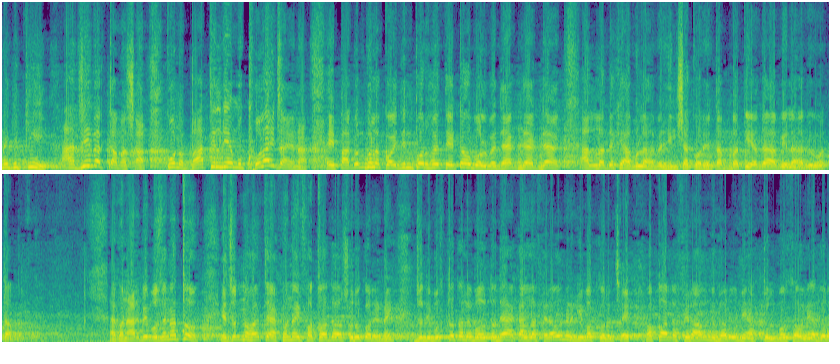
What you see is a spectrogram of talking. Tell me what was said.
নাকি কি? আজীব একটা মাসা কোন বাতিল নিয়ে মুখ খোলাই যায় না। এই পাগলগুলো কয়দিন পর হয়তো এটাও বলবে, দেখ দেখ দেখ। আল্লাহ দেখে আবুল আহাবের হিংসা করে তাব্বাতিয়াদা আবিল আহাবি তাব এখন আরবি বোঝে না তো, এজন্য হয়তো এখন এই ফতোয়া দেওয়া শুরু করে নাই। যদি বুঝতো তাহলে বলতো, দেখ, আল্লাহ ফেরাউনের গিবত করেছে। অকাল ফেরাউন দারুনি আব্দুল মুসা ওলিয়াদুর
